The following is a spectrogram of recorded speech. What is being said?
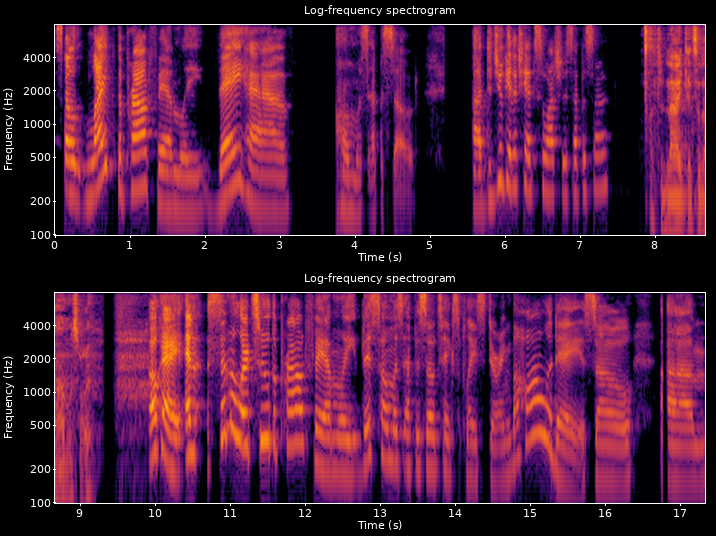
so like the Proud Family, they have a homeless episode. Uh, did you get a chance to watch this episode? Did not get to the homeless one. Okay, and similar to the Proud Family, this homeless episode takes place during the holidays. So, um,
